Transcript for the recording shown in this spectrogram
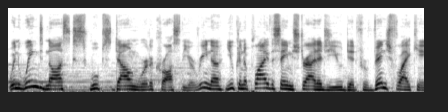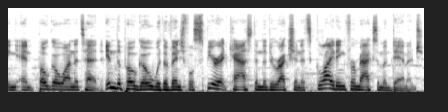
When Winged Nosk swoops downward across the arena, you can apply the same strategy you did for Vengefly King and Pogo on its head. In the Pogo with a Vengeful Spirit cast in the direction it's gliding for maximum damage.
